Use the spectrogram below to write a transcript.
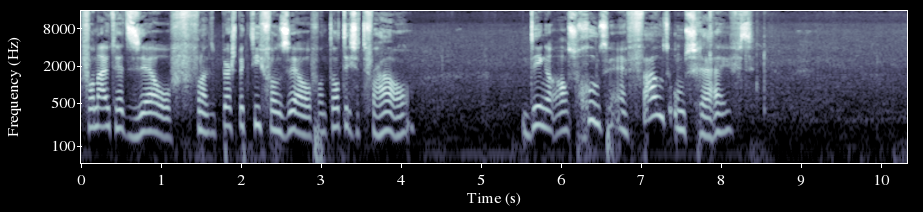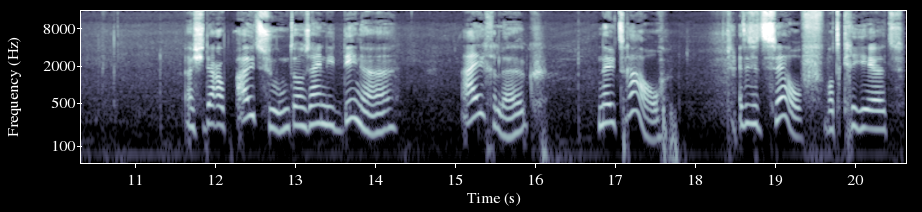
vanuit het zelf, vanuit het perspectief van zelf, want dat is het verhaal, dingen als goed en fout omschrijft. Als je daarop uitzoomt, dan zijn die dingen eigenlijk neutraal. Het is het zelf wat creëert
